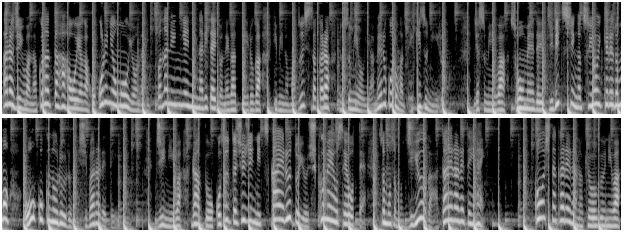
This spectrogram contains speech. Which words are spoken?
アラジンは亡くなった母親が誇りに思うような立派な人間になりたいと願っているが日々の貧しさから盗みをやめることができずにいる。ジャスミンは聡明で自立心が強いけれども王国のルールに縛られている。ジーニーはランプをこすった主人に仕えるという宿命を背負ってそもそも自由が与えられていない。こうした彼らの境遇には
